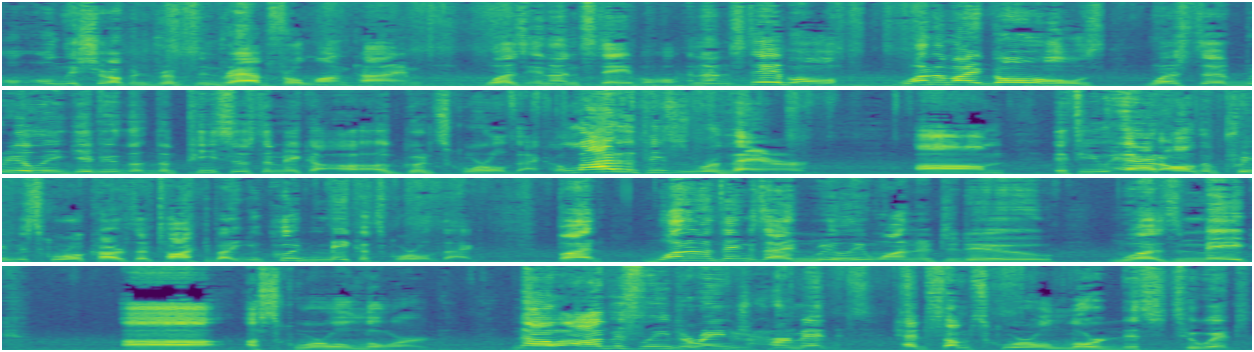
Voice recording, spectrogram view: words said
only show up in drips and drabs for a long time, was in Unstable. And Unstable, one of my goals was to really give you the, the pieces to make a, a, good squirrel deck. A lot of the pieces were there. Um, if you had all the previous squirrel cards I've talked about, you could make a squirrel deck. But one of the things I really wanted to do was make uh, a squirrel lord. Now, obviously, Deranged Hermit had some squirrel lordness to it,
